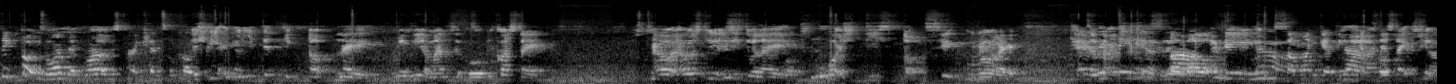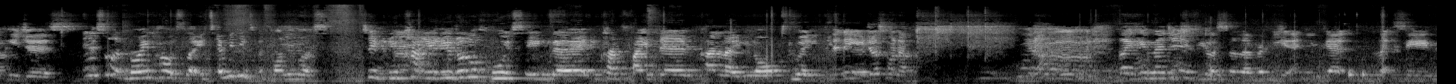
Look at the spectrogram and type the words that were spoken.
TikTok is the one that brought up this kind of cancel culture. Actually, I deleted TikTok like maybe a month ago because like I, I was too lazy to like watch these toxic, you know, like cancel Everything culture. is about They- Yeah. someone getting Yeah, cancelled. there's like fake pages. And it's so annoying how it's like it's everything's anonymous. So you, you can't you, you don't know who is saying that, you can't find them, you can't like, you know, do anything. And then you just wanna You know, like imagine if you're a celebrity and you get, let's say,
